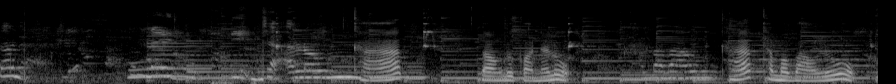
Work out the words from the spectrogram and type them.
ต้นในดิจะอารมณ์ครับ ลองดูก่อนนะลูก เบาครับทำเบาๆลูกๆ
